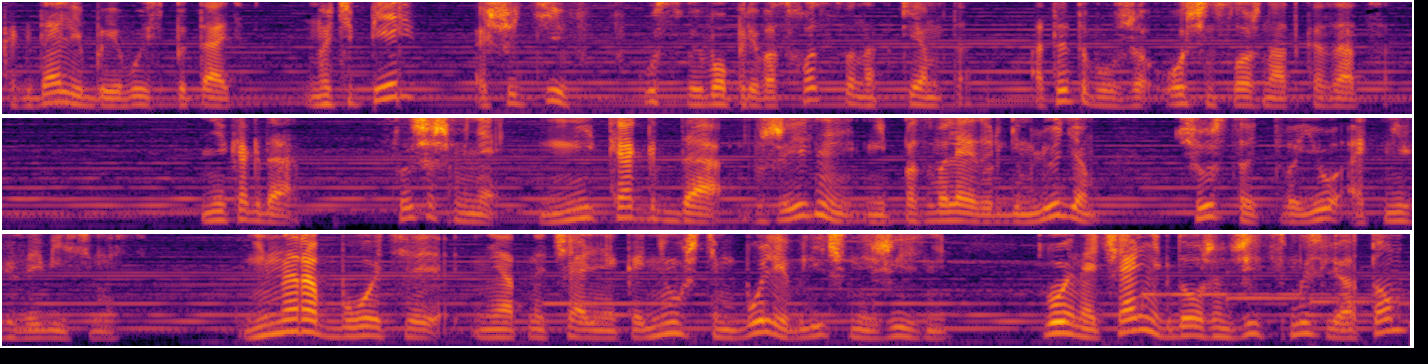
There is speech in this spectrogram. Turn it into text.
когда-либо его испытать. Но теперь, ощутив вкус своего превосходства над кем-то, от этого уже очень сложно отказаться. Никогда, слышишь меня, никогда в жизни не позволяй другим людям чувствовать твою от них зависимость. Ни на работе, ни от начальника, ни уж тем более в личной жизни. Твой начальник должен жить с мыслью о том,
